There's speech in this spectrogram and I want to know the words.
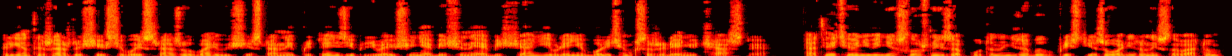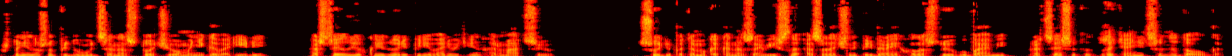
Клиенты, жаждущие всего и сразу, уваливающие странные претензии, предъявляющие необещанные обещания, явление более чем, к сожалению, частое. Ответив не менее сложно и запутанно, не забыл плести завуалированные слова о том, что не нужно придумывать за нас то, чего мы не говорили, оставил ее в коридоре переваривать информацию. Судя по тому, как она зависла, озадаченно перебирая холостую губами, процесс этот затянется надолго.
